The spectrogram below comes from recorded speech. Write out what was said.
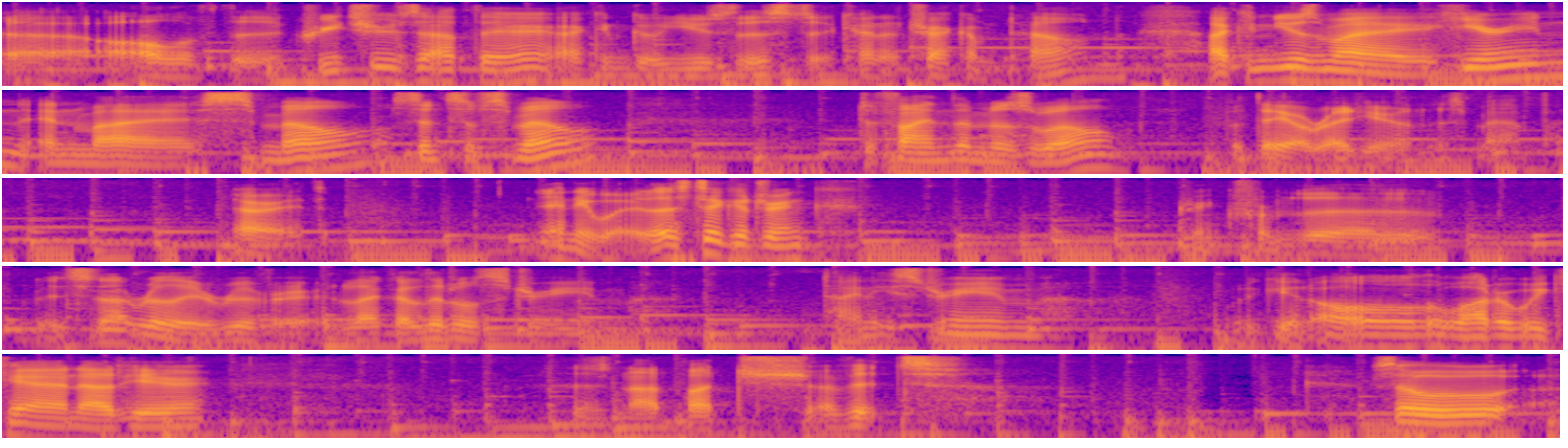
uh, all of the creatures out there. I can go use this to kind of track them down. I can use my hearing and my smell, sense of smell, to find them as well. But they are right here on this map. Alright. Anyway, let's take a drink drink from the... It's not really a river, like a little stream. Tiny stream. We get all the water we can out here. There's not much of it. So uh,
